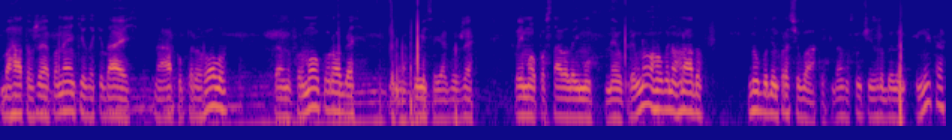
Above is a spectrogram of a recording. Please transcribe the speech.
багато вже опонентів закидають на арку переголу, певну формовку роблять. Рахується, якби вже клеймо поставили йому неукривного винограду. Ну, будемо працювати. В даному випадку зробили і ми так.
